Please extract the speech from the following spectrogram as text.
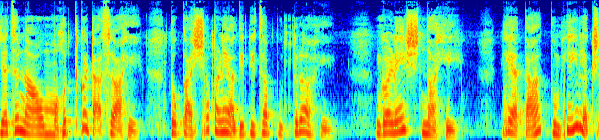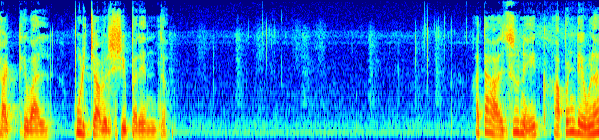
ज्याचं नाव महोत्कट असं आहे तो काश्यप आणि आदितीचा पुत्र आहे. गणेश नाही. हे आता तुम्ही लक्षात ठेवाल पुढच्या वर्षीपर्यंत. आता अजून एक आपण देवळात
